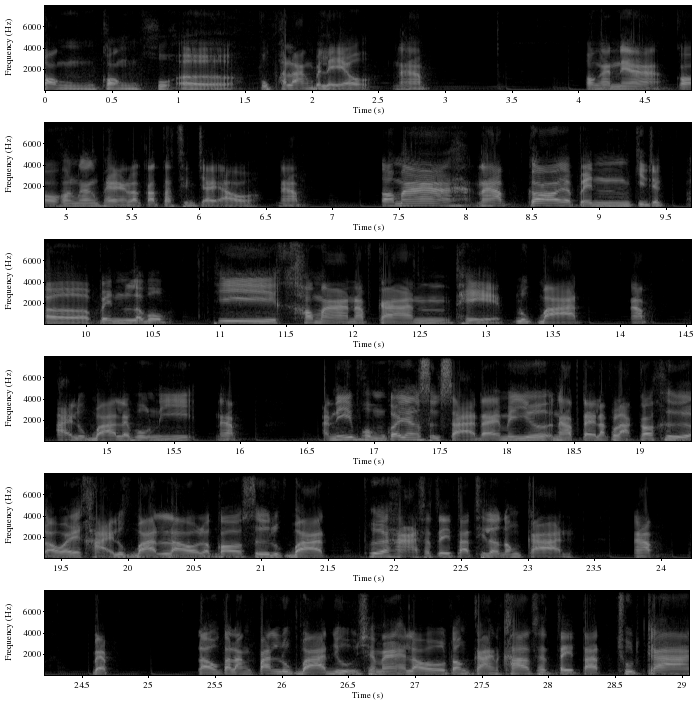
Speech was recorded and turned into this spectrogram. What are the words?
กล่องกล่องเอ่อปลุกพลังไปแล้วนะครับ เพราะงั้นเนี่ยก็ค่อนข้างแพงแล้วก็ตัดสินใจเอานะครับ ต่อมานะครับก็จะเป็นกิจเอ่อเป็นระบบที่เข้ามานับการเทรดลูกบาสนะครับขายลูกบาสอะไรพวกนี้นะครับ อันนี้ผมก็ยังศึกษาได้ไม่เยอะนะครับ แต่หลักๆ ก็คือเอาไว้ขายลูกบาสเรา แล้วก็ซื้อลูกบาสเพื่อหาสเตตัสที่เราต้องการนะครับ แบบเรากำลังปั้นลูกบาสอยู่ใช่ไหมเราต้องการค่าสเตตัสชุดกลาง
